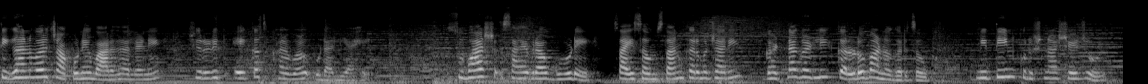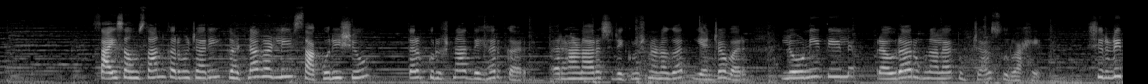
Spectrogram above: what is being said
तिघांवर चाकूने वार झाल्याने शिर्डीत एकच खळबळ उडाली आहे. सुभाष साहेबराव घोडे साई संस्थान कर्मचारी घटना घडली करडोबानगर चौक. नितीन कृष्णा शेजूळ. साई संस्थान कर्मचारी घटना घडली साकुरी शिव तर कृष्णा देहरकर राहणार श्रीकृष्णनगर यांच्यावर लोणीतील प्रवरा रुग्णालयात उपचार सुरू आहेत. शिर्डीत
